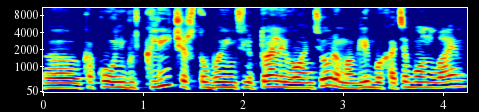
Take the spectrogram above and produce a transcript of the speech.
э, какого-нибудь клича, чтобы интеллектуальные волонтеры могли бы хотя бы онлайн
